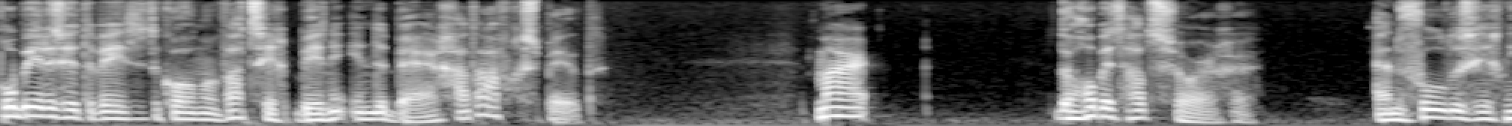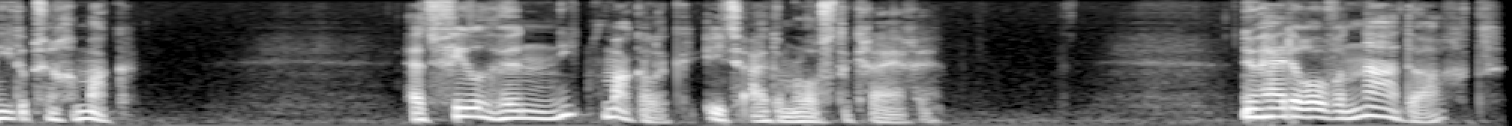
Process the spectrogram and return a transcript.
probeerden ze te weten te komen wat zich binnen in de berg had afgespeeld. Maar de hobbit had zorgen... en voelde zich niet op zijn gemak. Het viel hun niet makkelijk iets uit hem los te krijgen. Nu hij erover nadacht,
